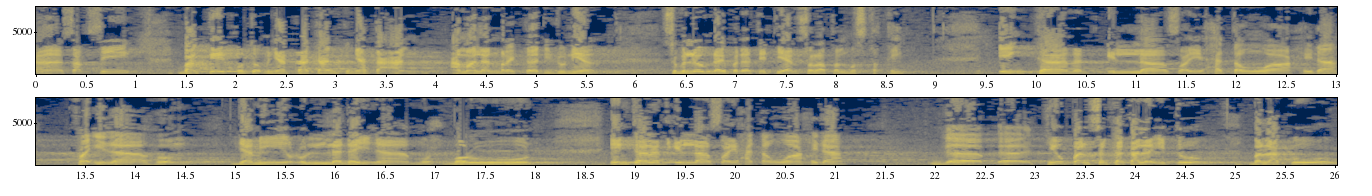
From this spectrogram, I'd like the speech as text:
uh, saksi bangkit untuk menyatakan kenyataan amalan mereka di dunia sebelum daripada titian siratal mustaqim kanat illa sayhatan wahidah fa idahum jami'un ladaina muhbarun. In kanat illa sayhatan wahidah uh, tiupan sengkakala itu berlaku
